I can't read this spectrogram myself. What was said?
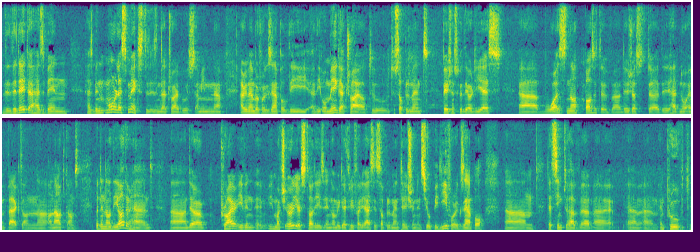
The, the, data has been has been more or less mixed in that trial, Bruce. I mean, uh, I remember, for example, the uh, the Omega trial to to supplement patients with the RDS uh, was not positive. Uh, they just uh, they had no impact on on outcomes. But then on the other hand, there are prior, even uh, much earlier studies in omega 3 fatty acid supplementation in COPD, for example, um, that seem to have um, uh, um, um, improved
